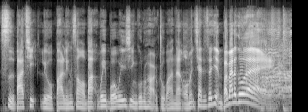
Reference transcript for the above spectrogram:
四八七六八零三五八，微博、微信公众号主播阿南，我们下期再见，拜拜了各位。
